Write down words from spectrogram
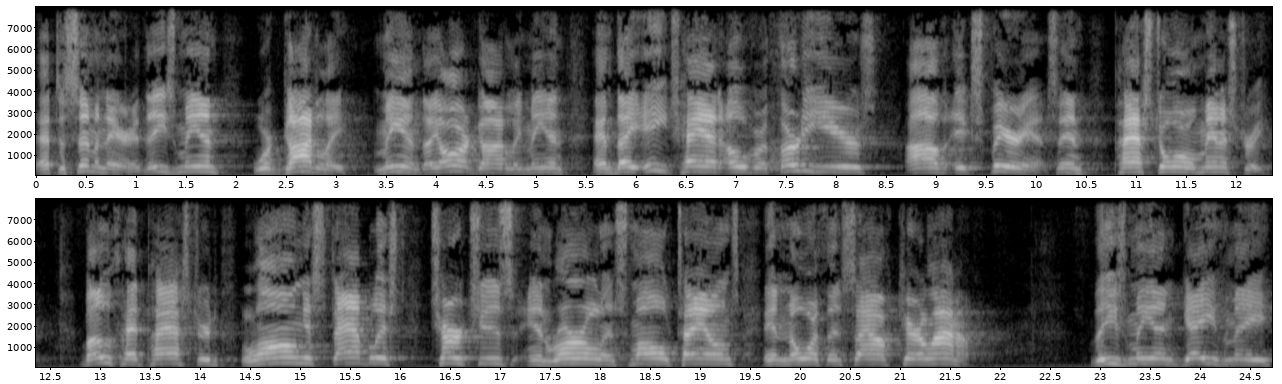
at the seminary. These men were godly men. They are godly men, and they each had over 30 years of experience in pastoral ministry. Both had pastored long established churches in rural and small towns in North and South Carolina. These men gave me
